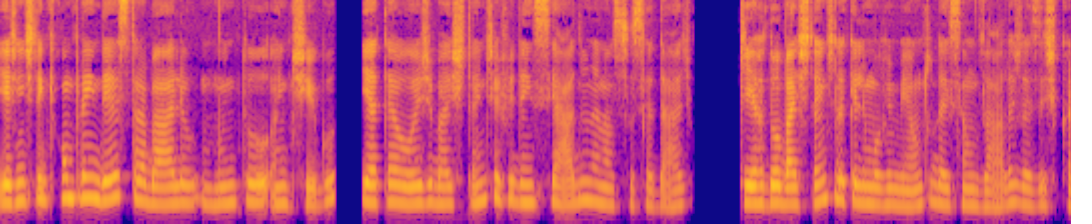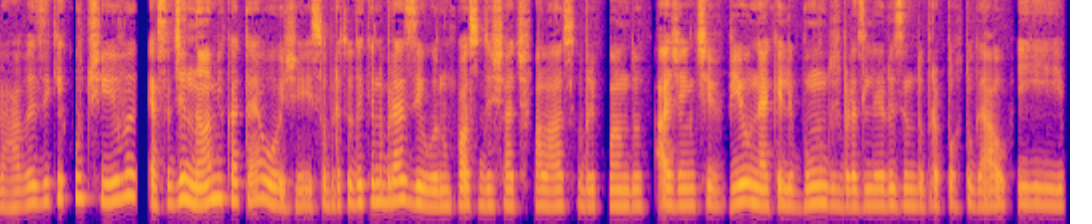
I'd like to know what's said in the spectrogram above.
E a gente tem que compreender esse trabalho muito antigo e até hoje bastante evidenciado na nossa sociedade, que herdou bastante daquele movimento das senzalas, das escravas e que cultiva essa dinâmica até hoje, e sobretudo aqui no Brasil. Eu não posso deixar de falar sobre quando a gente viu né, aquele boom dos brasileiros indo para Portugal e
